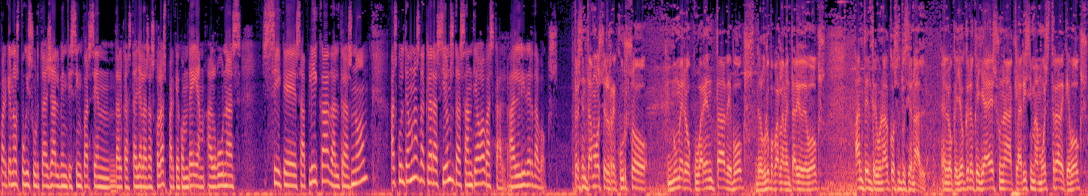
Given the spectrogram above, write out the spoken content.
perquè no es pugui sortejar el 25% del castellà a les escoles, perquè, com deien, algunes sí que s'aplica, d'altres no. Escoltem unes declaracions de Santiago Bascal, el líder de Vox. Presentamos el recurso número 40 de Vox, del Grupo Parlamentario de Vox, ante el Tribunal Constitucional, en lo que yo creo que ya es una clarísima muestra de que Vox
